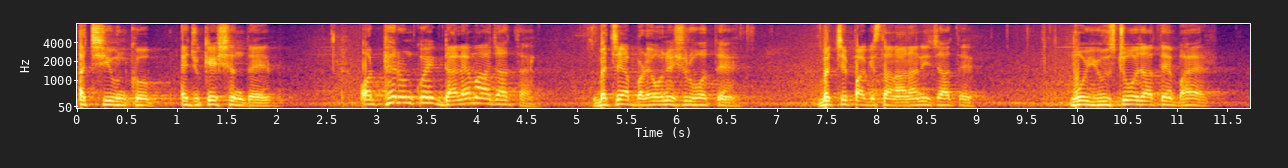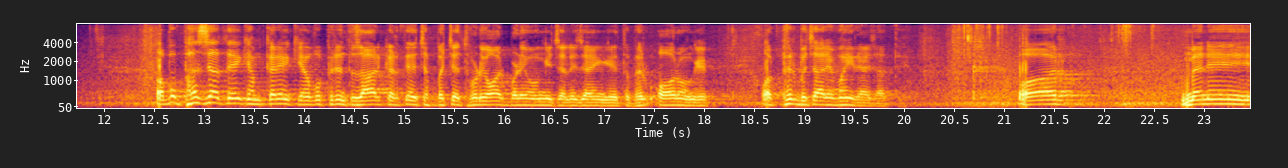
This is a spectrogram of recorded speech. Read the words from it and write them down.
اچھی ان کو ایجوکیشن دیں۔ اور پھر ان کو ایک ڈائلیما آ جاتا ہے۔ بچے اب بڑے ہونے شروع ہوتے ہیں۔ بچے پاکستان آنا نہیں چاہتے۔ وہ یوز ٹو ہو جاتے ہیں باہر۔ اب وہ پھنس جاتے ہیں کہ ہم کریں کیا؟ وہ پھر انتظار کرتے ہیں۔ جب بچے تھوڑے اور بڑے ہوں گے، چلے جائیں گے تو پھر اور ہوں گے۔ اور پھر بیچارے وہیں رہ جاتے ہیں۔ اور میں نے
